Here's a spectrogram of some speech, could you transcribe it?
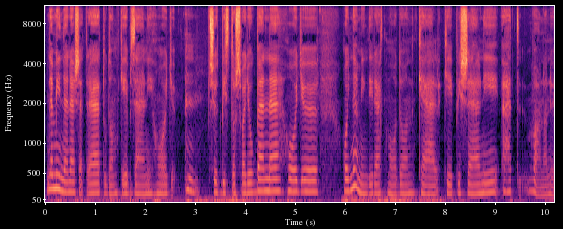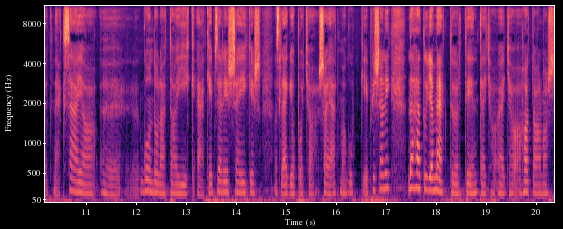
de minden esetre el tudom képzelni, hogy, sőt biztos vagyok benne, hogy hogy nem indirekt módon kell képviselni, hát van a nőknek szája, gondolataik, elképzeléseik, és az legjobb, hogyha saját maguk képviselik, de hát ugye megtörtént egy, egy hatalmas,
